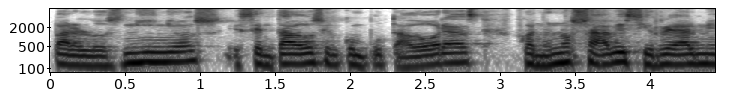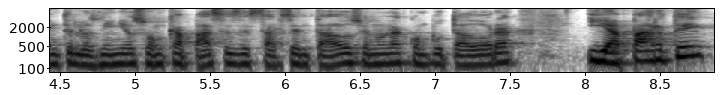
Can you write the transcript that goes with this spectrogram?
para los niños sentados en computadoras, cuando no sabes si realmente los niños son capaces de estar sentados en una computadora. Y aparte,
